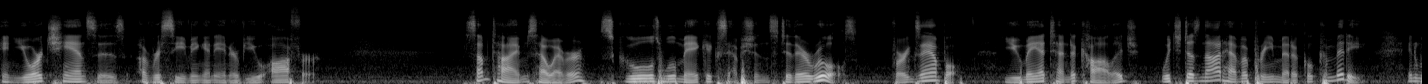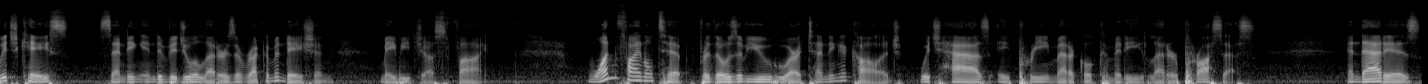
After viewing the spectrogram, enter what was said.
in your chances of receiving an interview offer. Sometimes, however, schools will make exceptions to their rules. For example, you may attend a college which does not have a pre medical committee, in which case, sending individual letters of recommendation may be just fine. One final tip for those of you who are attending a college which has a pre medical committee letter process, and that is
